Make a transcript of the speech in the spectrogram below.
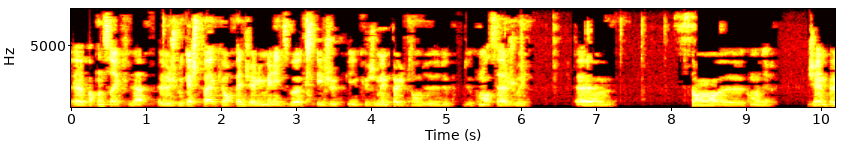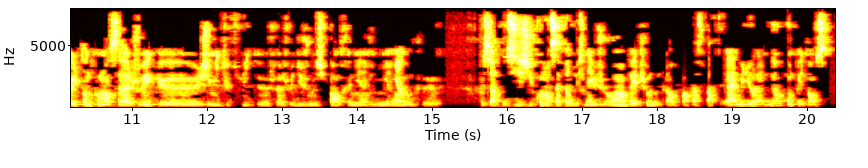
par contre, c'est vrai que là, je vous cache pas qu'en fait j'ai allumé la Xbox et, je, et que j'ai même pas eu le temps de, commencer à jouer sans comment dire j'ai même pas eu le temps de commencer à jouer que j'ai mis tout de suite. Euh, enfin, je veux dire, je me suis pas entraîné ni rien, donc euh, faut savoir que si j'ai commencé à faire du snipe, je veux vraiment pas être chaud. Donc là, on va pouvoir faire start et améliorer nos compétences.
